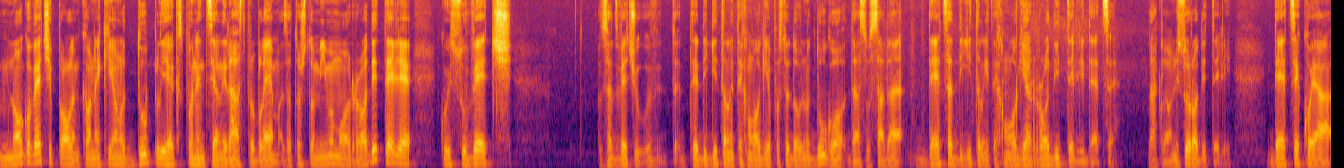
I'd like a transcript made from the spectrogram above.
mnogo veći problem kao neki ono dupli eksponencijalni rast problema, zato što mi imamo roditelje koji su već sad već te digitalne tehnologije postoje dovoljno dugo da su sada deca digitalnih tehnologija roditelji dece. Dakle, oni su roditelji. Dece koja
